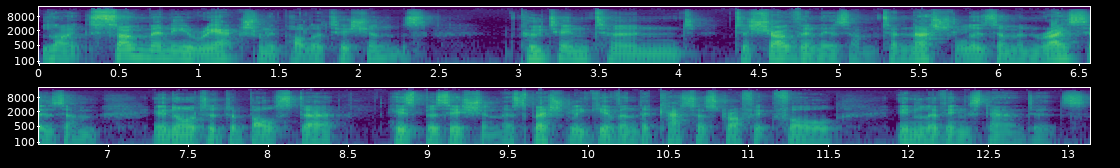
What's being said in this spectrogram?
Like so many reactionary politicians, Putin turned to chauvinism, to nationalism and racism in order to bolster his position, especially given the catastrophic fall in living standards.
